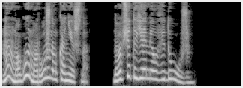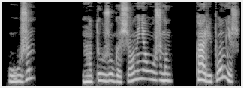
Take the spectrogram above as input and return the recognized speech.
«Ну, могу и мороженым, конечно. Но вообще-то я имел в виду ужин». «Ужин? Но ты уже угощал меня ужином. Карри, помнишь?»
